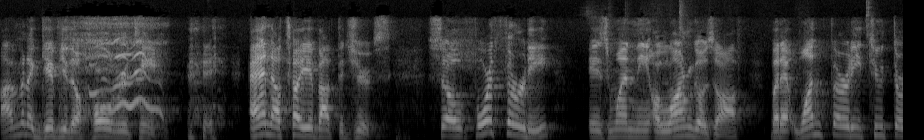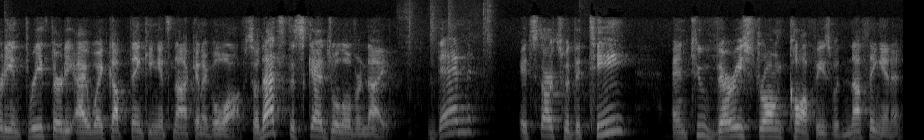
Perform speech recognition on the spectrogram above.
I'm going to give you the whole routine. and I'll tell you about the juice. So 4:30 is when the alarm goes off. But at 1:30, 2:30, and 3:30, I wake up thinking it's not going to go off. So that's the schedule overnight. Then it starts with the tea and two very strong coffees with nothing in it.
